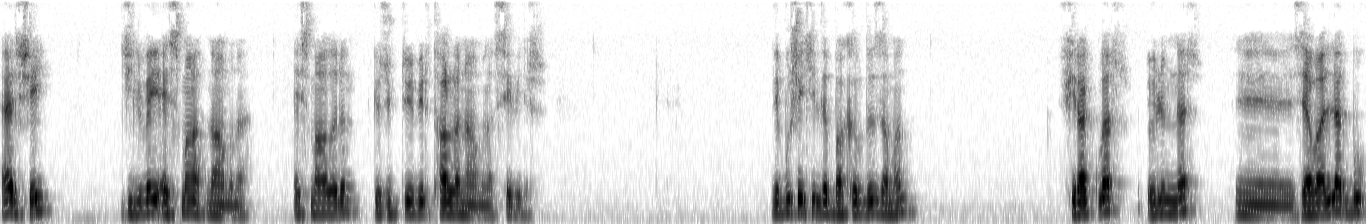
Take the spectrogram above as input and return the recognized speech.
Her şey cilve-i esma namına, esmaların gözüktüğü bir tarla namına sevilir. Ve bu şekilde bakıldığı zaman firaklar, ölümler, e, zevaller bu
